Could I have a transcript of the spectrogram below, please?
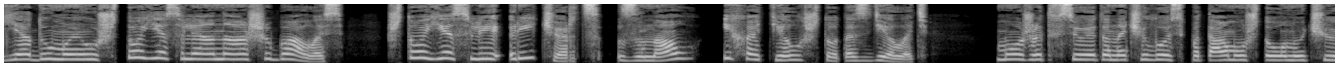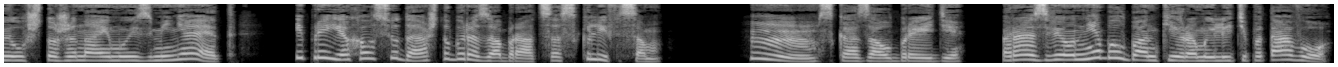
Я думаю, что если она ошибалась? Что если Ричардс знал и хотел что-то сделать? Может, все это началось потому, что он учуял, что жена ему изменяет, и приехал сюда, чтобы разобраться с Клифсом. «Хм», — сказал Брейди, — «разве он не был банкиром или типа того?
